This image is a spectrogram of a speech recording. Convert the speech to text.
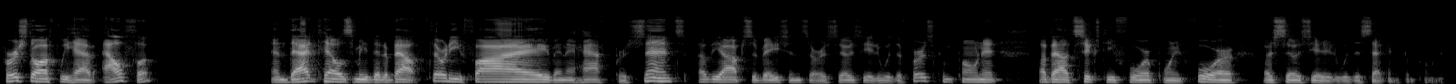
First off, we have alpha, and that tells me that about 35.5% of the observations are associated with the first component, about 64.4 associated with the second component.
